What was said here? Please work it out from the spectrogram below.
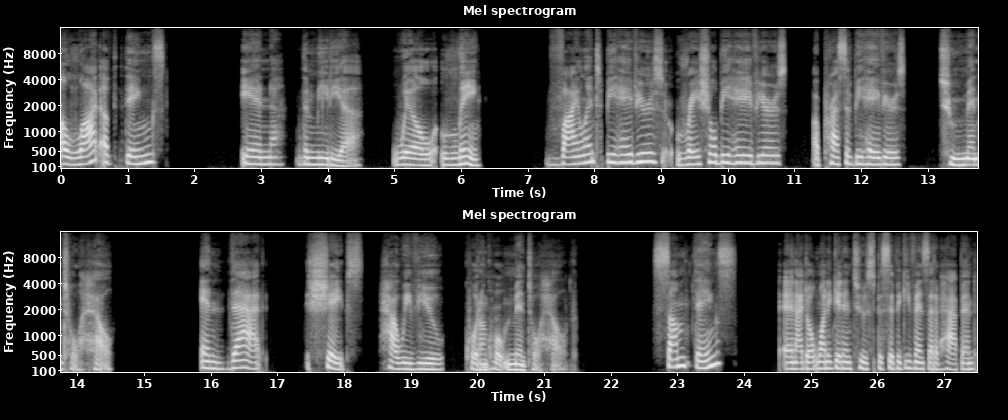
a lot of things in the media will link violent behaviors, racial behaviors, oppressive behaviors to mental health. And that shapes how we view quote unquote mm-hmm. mental health. Some things, and I don't want to get into specific events that have happened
